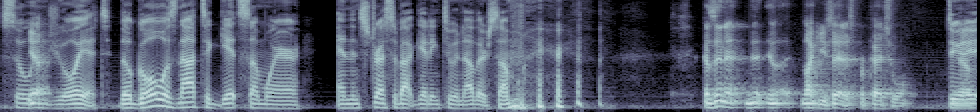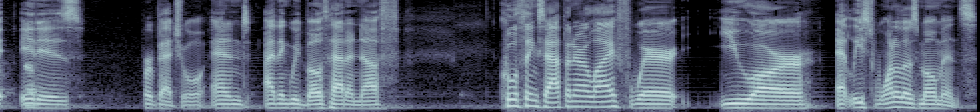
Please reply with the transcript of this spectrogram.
So Yeah. enjoy it. The goal was not to get somewhere and then stress about getting to another somewhere. Because then it, like you said, it's perpetual. Dude, you know? it, it is perpetual. And I think we both had enough cool things happen in our life where you are at least one of those moments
